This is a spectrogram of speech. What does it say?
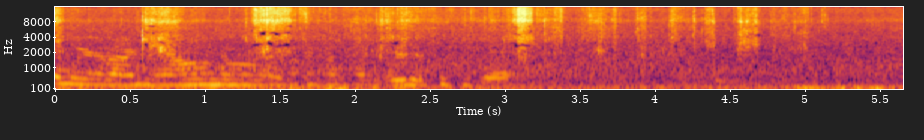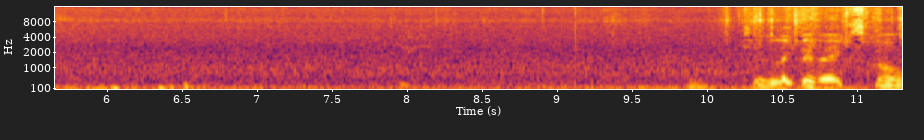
somewhere around here. I don't know. Where's the cookie at? Feels like they like snow.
